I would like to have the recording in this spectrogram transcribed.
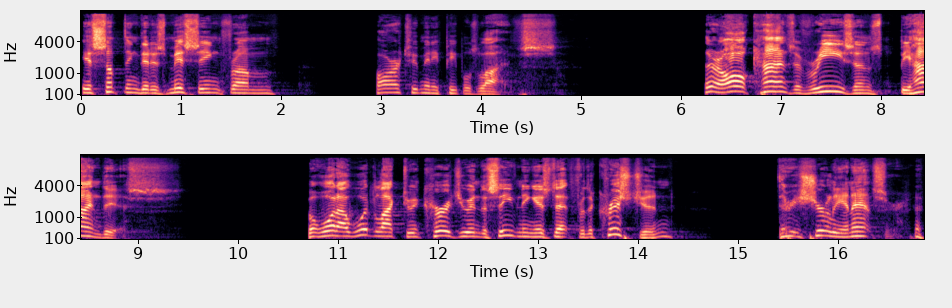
is something that is missing from far too many people's lives. There are all kinds of reasons behind this. But what I would like to encourage you in this evening is that for the Christian, there is surely an answer.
